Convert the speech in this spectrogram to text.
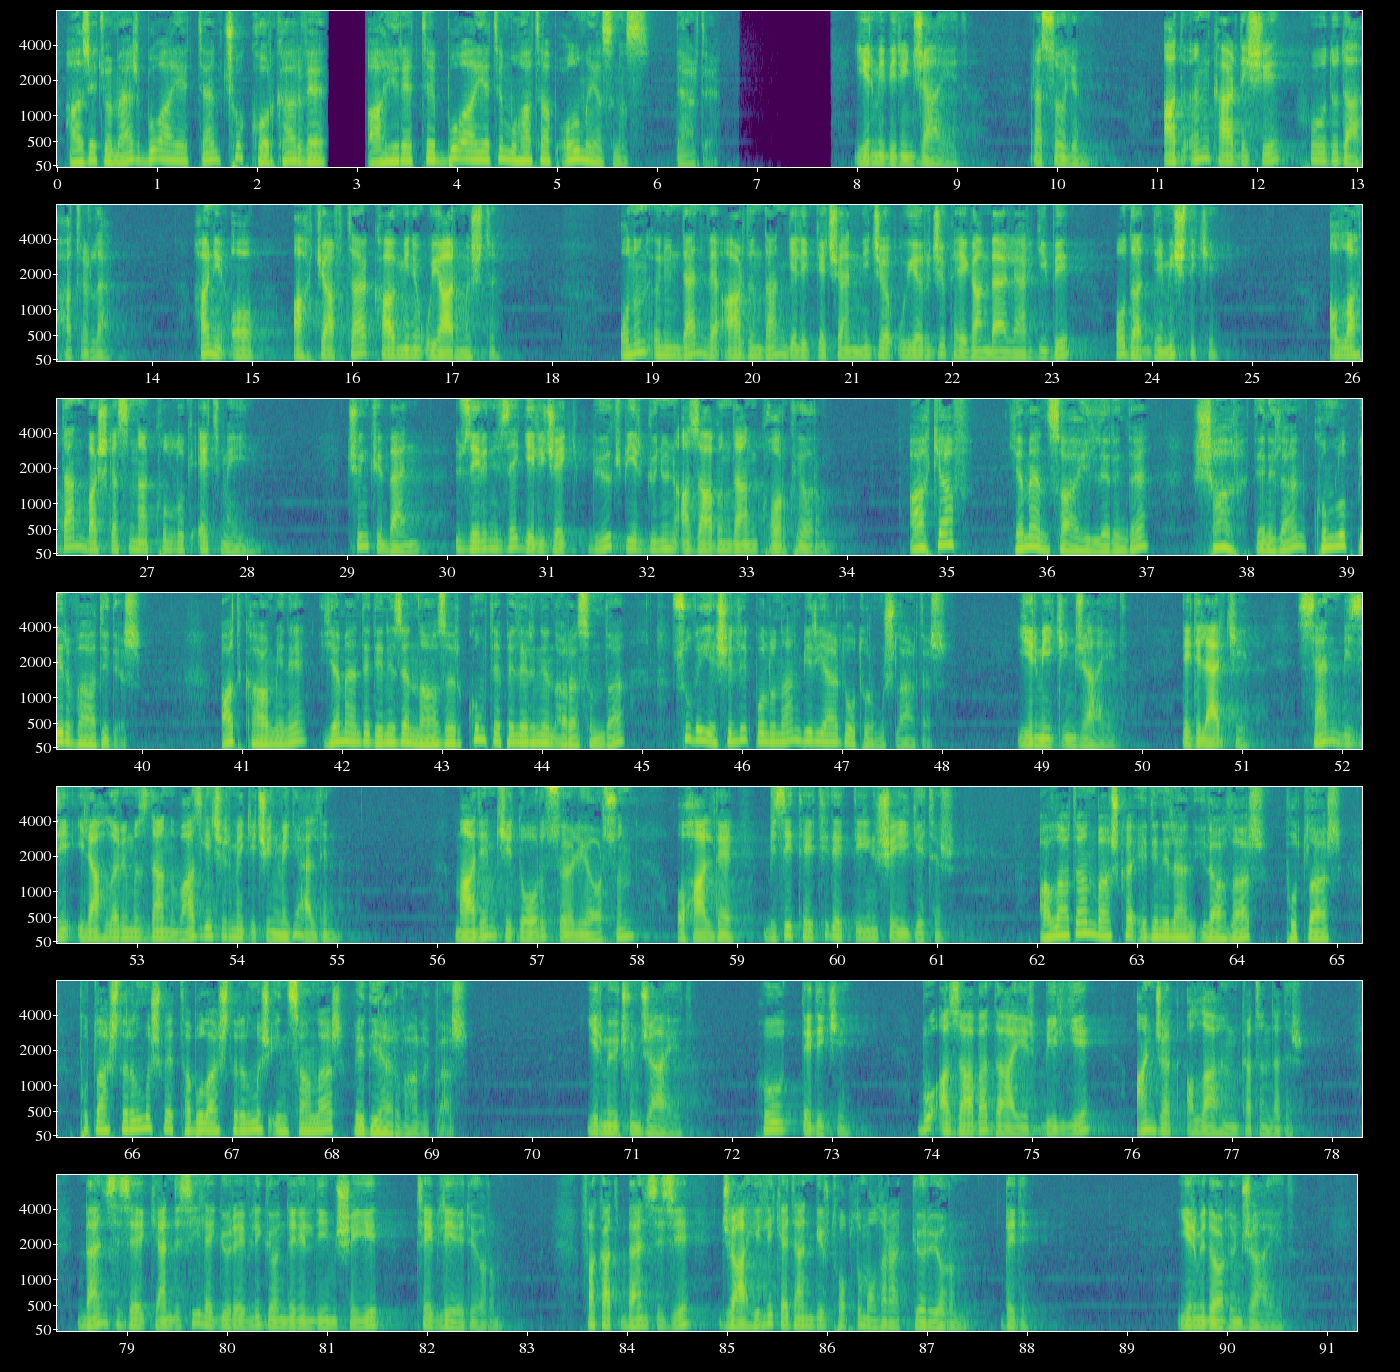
Hazreti Ömer bu ayetten çok korkar ve ahirette bu ayete muhatap olmayasınız derdi. 21. Ayet Resulüm, Ad'ın kardeşi Hud'u da hatırla. Hani o Ahkaf'ta kavmini uyarmıştı. Onun önünden ve ardından gelip geçen nice uyarıcı peygamberler gibi o da demişti ki, Allah'tan başkasına kulluk etmeyin. Çünkü ben üzerinize gelecek büyük bir günün azabından korkuyorum. Ahkaf, Yemen sahillerinde Şar denilen kumluk bir vadidir. Ad kavmini Yemen'de denize nazır kum tepelerinin arasında su ve yeşillik bulunan bir yerde oturmuşlardır. 22. Ayet Dediler ki, sen bizi ilahlarımızdan vazgeçirmek için mi geldin? Madem ki doğru söylüyorsun, o halde bizi tehdit ettiğin şeyi getir. Allah'tan başka edinilen ilahlar, putlar, putlaştırılmış ve tabulaştırılmış insanlar ve diğer varlıklar. 23. Ayet Hud dedi ki, bu azaba dair bilgi ancak Allah'ın katındadır. Ben size kendisiyle görevli gönderildiğim şeyi tebliğ ediyorum. Fakat ben sizi cahillik eden bir toplum olarak görüyorum, dedi. 24. Ayet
